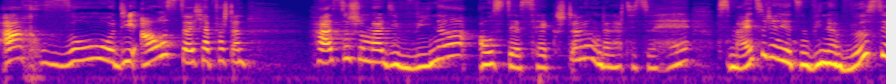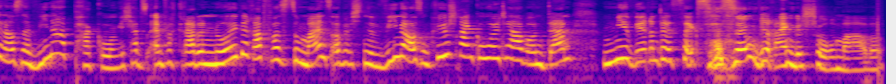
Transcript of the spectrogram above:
Ach so, die Auster. Ich habe verstanden. Hast du schon mal die Wiener aus der Sexstellung? Und dann dachte ich so, hä, was meinst du denn jetzt? Ein Wiener Würstchen aus einer Wiener Packung? Ich habe es einfach gerade null gerafft, was du meinst. Ob ich eine Wiener aus dem Kühlschrank geholt habe und dann mir während des Sex das irgendwie reingeschoben habe.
